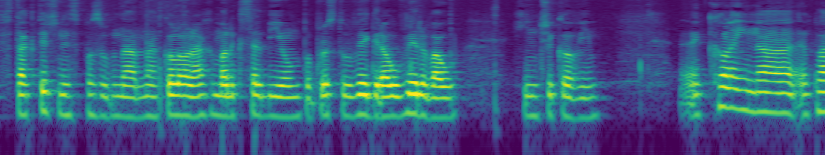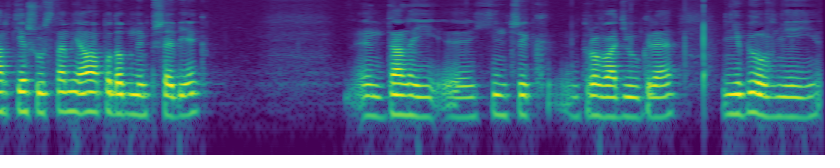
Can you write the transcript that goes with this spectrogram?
w taktyczny sposób na, na kolorach Mark Selby ją po prostu wygrał, wyrwał Chińczykowi. Kolejna partia szósta miała podobny przebieg. Dalej Chińczyk prowadził grę. Nie było w niej e,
